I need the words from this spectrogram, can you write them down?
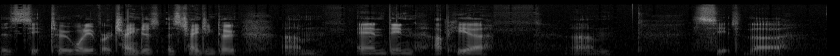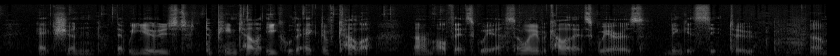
is set to whatever it changes is changing to um, and then up here um, set the action that we used to pen color equal the active color um, of that square. So whatever color that square is then gets set to um,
